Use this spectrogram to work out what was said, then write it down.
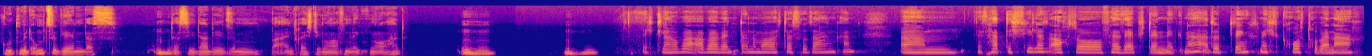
gut mit umzugehen, dass, mhm. dass sie da diese Beeinträchtigung auf dem linken Ohr hat. Mhm. Mhm. Ich glaube aber, wenn ich da nochmal was dazu sagen kann, ähm, es hat sich vieles auch so verselbstständigt, ne? Also du denkst nicht groß drüber nach.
